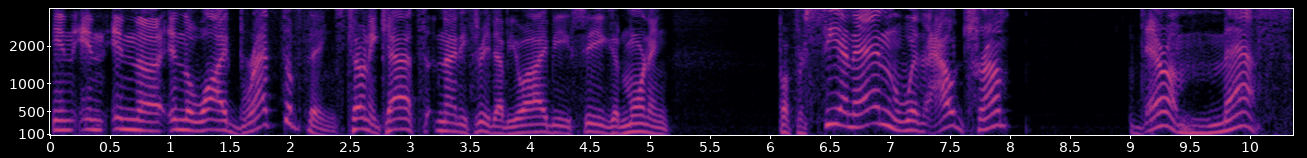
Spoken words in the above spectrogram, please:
in in in the in the wide breadth of things. Tony Katz, 93 WIBC. Good morning. But for CNN without Trump, they're a mess.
